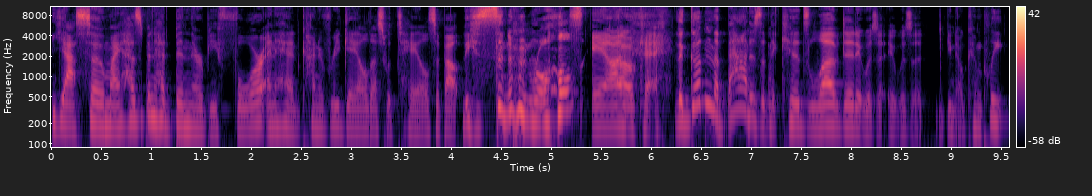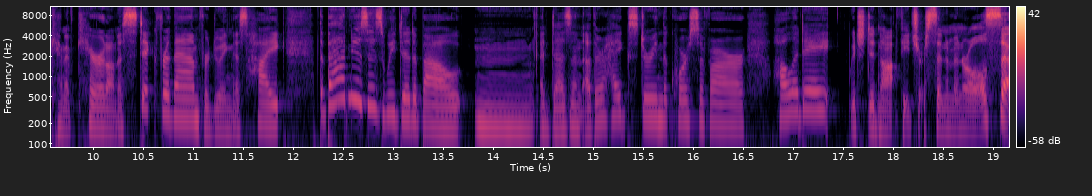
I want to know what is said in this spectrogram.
Yeah, so my husband had been there before and had kind of regaled us with tales about these cinnamon rolls. And okay. the good and the bad is that the kids loved it. It was a, it was a you know complete kind of carrot on a stick for them for doing this hike. The bad news is we did about mm, a dozen other hikes during the course of our holiday, which did not feature cinnamon rolls. So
